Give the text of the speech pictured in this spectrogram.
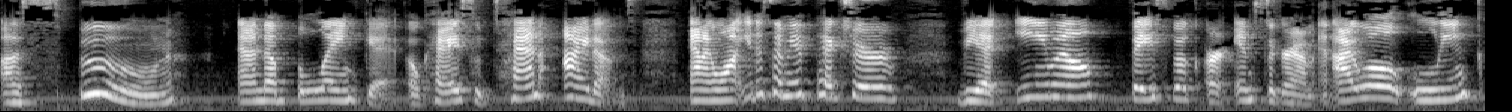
a spoon, and a blanket, okay? So 10 items. And I want you to send me a picture via email, Facebook, or Instagram. And I will link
